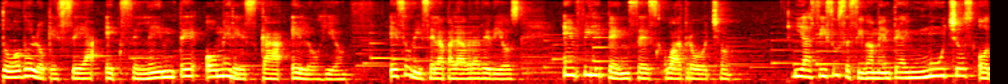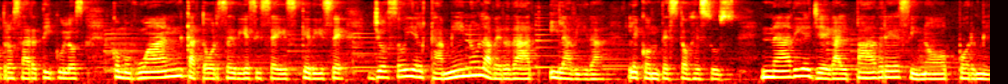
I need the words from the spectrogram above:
todo lo que sea excelente o merezca elogio. Eso dice la palabra de Dios en Filipenses 4:8. Y así sucesivamente hay muchos otros artículos como Juan 14, 16 que dice, Yo soy el camino, la verdad y la vida. Le contestó Jesús, Nadie llega al Padre sino por mí.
